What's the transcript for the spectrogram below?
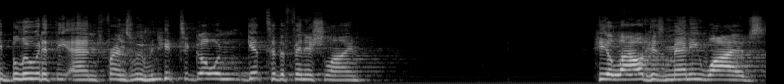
He blew it at the end. Friends, we need to go and get to the finish line. He allowed his many wives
